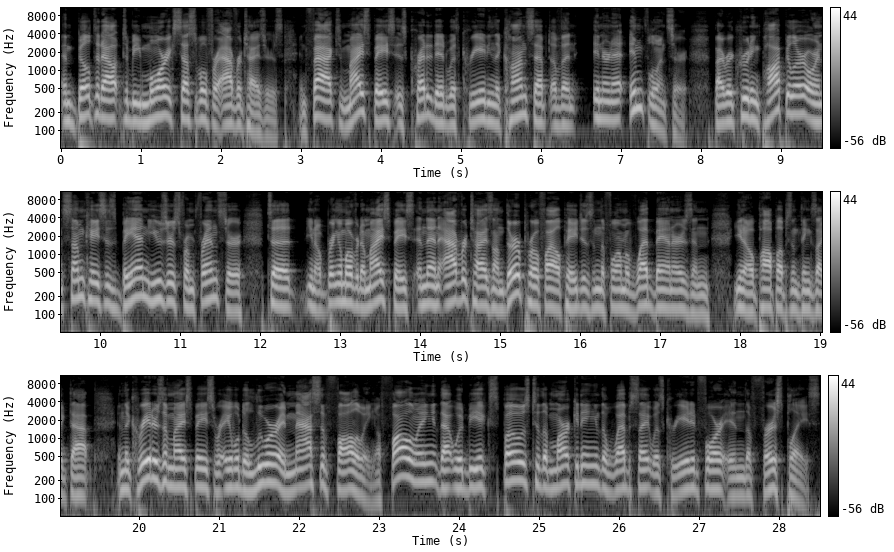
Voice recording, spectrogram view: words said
and built it out to be more accessible for advertisers. In fact, MySpace is credited with creating the concept of an internet influencer by recruiting popular or in some cases banned users from Friendster to, you know, bring them over to MySpace and then advertise on their profile pages in the form of web banners and, you know, pop-ups and things like that. And the creators of MySpace were able to lure a massive following, a following that would be exposed to the marketing the website was created for in the first place.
